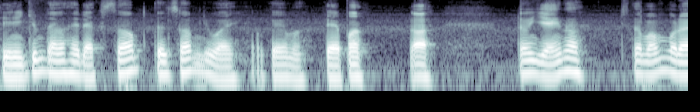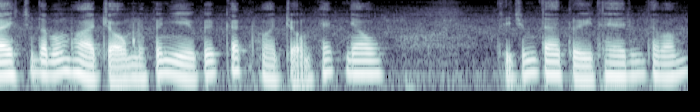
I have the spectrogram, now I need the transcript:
thì chúng ta có thể đặt shop, tên shop như vậy. Ok mà, đẹp mà. Rồi, đơn giản thôi. Chúng ta bấm vào đây, chúng ta bấm hòa trộn này, có nhiều cái cách hòa trộn khác nhau. Thì chúng ta tùy theo, chúng ta bấm.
